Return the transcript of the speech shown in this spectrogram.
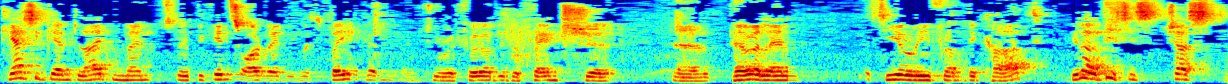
classical enlightenment uh, begins already with Bacon, and to refer to the French uh, uh, parallel theory from Descartes. You know, this is just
